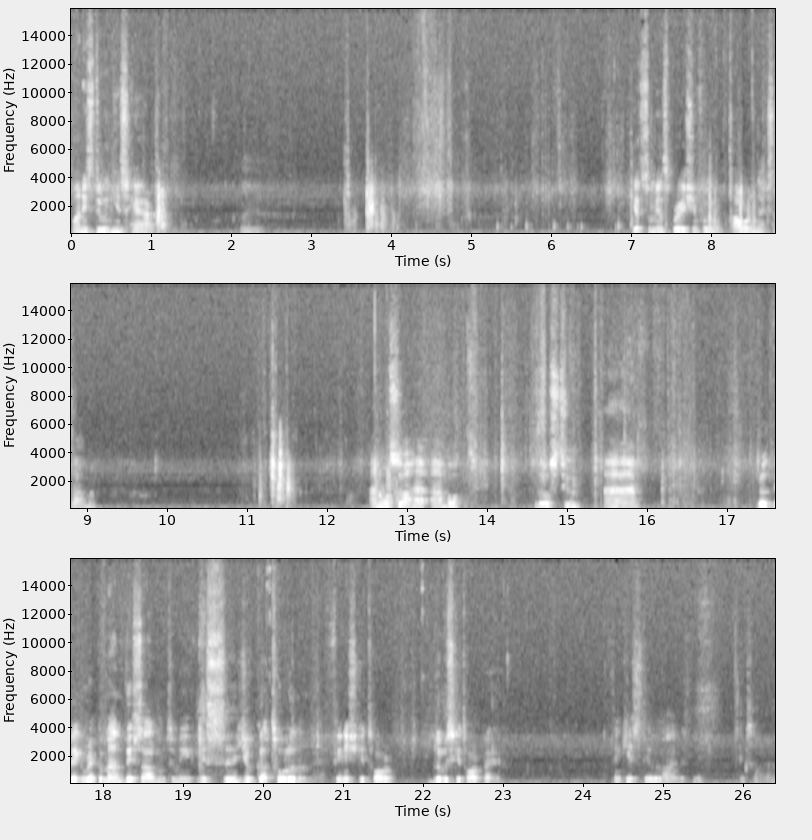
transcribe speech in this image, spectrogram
when he's doing his hair. Yeah. Get some inspiration for our next album. And also I, I bought those two. Uh, Ludwig recommended this album to me. Is uh, Jukka Tolonen, Finnish guitar, blues guitar player. I think he's still alive, isn't he? I think so. Yeah.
